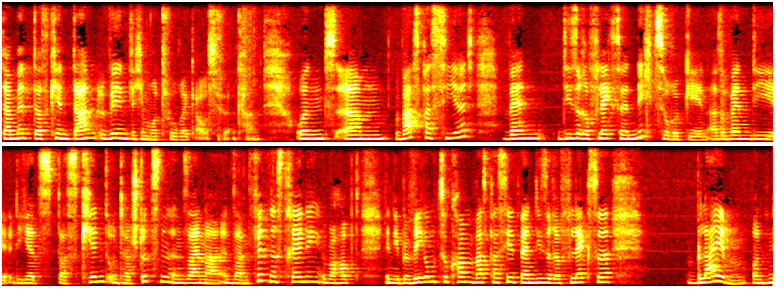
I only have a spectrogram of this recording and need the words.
damit das Kind dann willentliche Motorik ausführen kann. Und ähm, was passiert, wenn diese Reflexe nicht zurückgehen? Also wenn die, die jetzt das Kind unterstützen in, seiner, in seinem Fitnesstraining überhaupt in die Bewegung zu kommen, was passiert, wenn diese Reflexe bleiben und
